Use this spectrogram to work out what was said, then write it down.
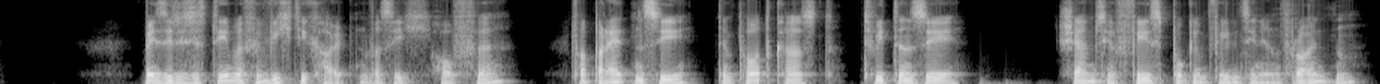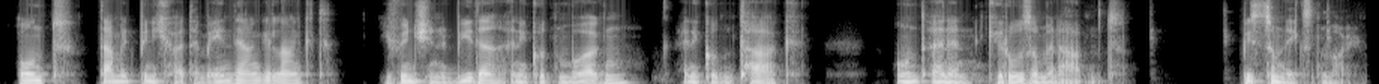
Wenn Sie dieses Thema für wichtig halten, was ich hoffe, verbreiten Sie den Podcast, twittern Sie, schreiben Sie auf Facebook, empfehlen Sie Ihren Freunden. Und damit bin ich heute am Ende angelangt. Ich wünsche Ihnen wieder einen guten Morgen, einen guten Tag und einen geruhsamen Abend. Bis zum nächsten Mal.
